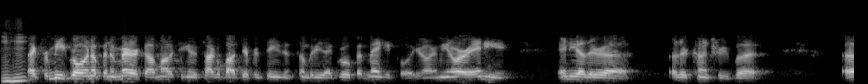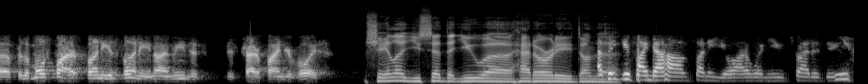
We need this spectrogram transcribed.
Mhm. Like for me, growing up in America, I'm obviously going to talk about different things than somebody that grew up in Mexico. You know what I mean, or any any other uh, other country. But uh, for the most part, funny is funny. You know what I mean? Just just try to find your voice. Shayla, you said that you uh, had already done that. I think you find out how funny you are when you try to do your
